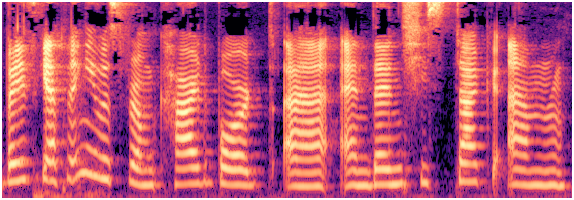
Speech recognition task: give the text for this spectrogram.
basically. I think it was from cardboard, uh, and then she stuck um,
